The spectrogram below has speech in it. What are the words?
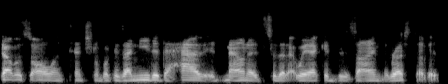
that was all intentional because I needed to have it mounted so that way I could design the rest of it.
